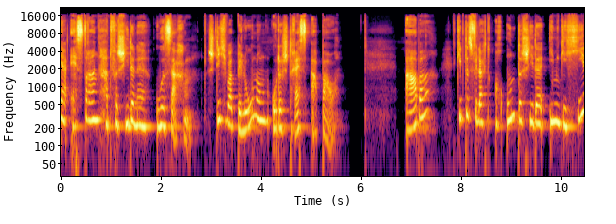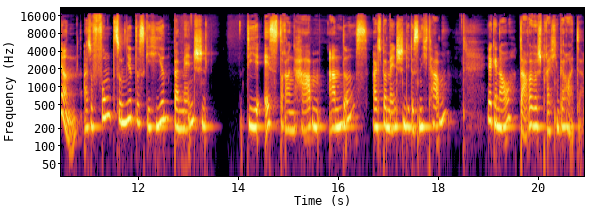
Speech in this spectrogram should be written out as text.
Ja, Essdrang hat verschiedene Ursachen. Stichwort Belohnung oder Stressabbau. Aber gibt es vielleicht auch Unterschiede im Gehirn? Also funktioniert das Gehirn bei Menschen, die Essdrang haben, anders als bei Menschen, die das nicht haben? Ja, genau, darüber sprechen wir heute.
